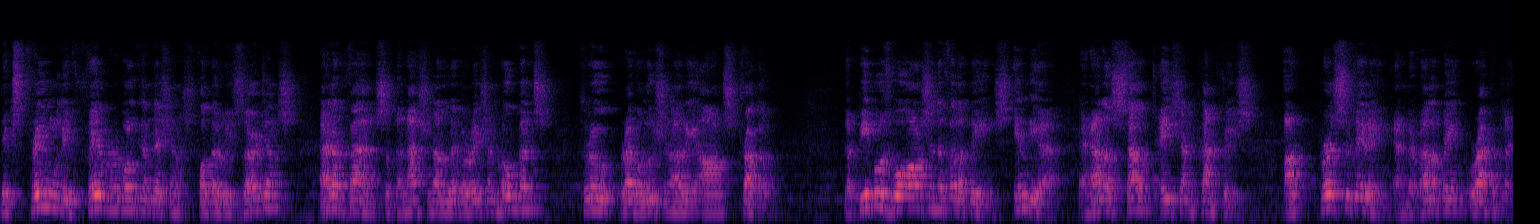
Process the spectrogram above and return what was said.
the extremely favorable conditions for the resurgence and advance of the national liberation movements through revolutionary armed struggle. The people's wars in the Philippines, India, and other South Asian countries are persevering and developing rapidly.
